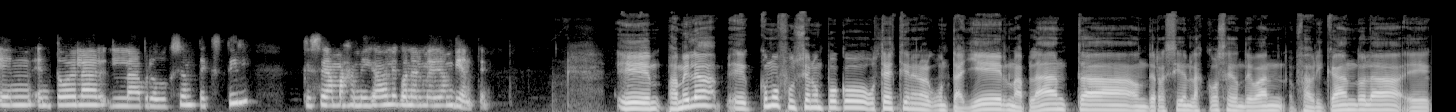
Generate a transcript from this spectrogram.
en, toda la, producción textil que sea más amigable con el medio ambiente. Eh, Pamela, eh, ¿cómo funciona un poco? ¿Ustedes tienen algún taller, una planta donde reciben las cosas donde van fabricándola? Eh,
